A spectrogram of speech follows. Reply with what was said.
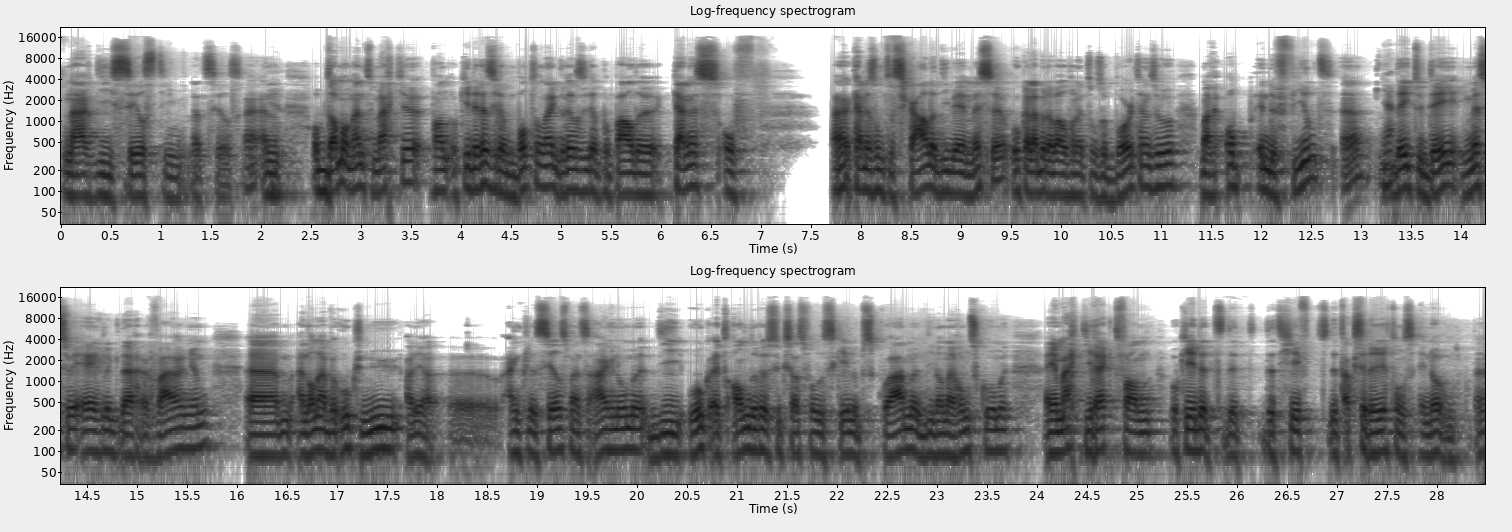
naar die sales team-led sales. Hè. En op dat moment merk je van oké, er is hier een bottleneck, er is hier een bepaalde kennis of kennis om te schalen die wij missen. Ook al hebben we dat wel vanuit onze board en zo. Maar op in de field, day-to-day, missen we eigenlijk daar ervaringen. Um, en dan hebben we ook nu uh, enkele salesmensen aangenomen die ook uit andere succesvolle scale-ups kwamen, die dan naar ons komen. En je merkt direct van, oké, okay, dit, dit, dit, geeft, dit accelereert ons enorm. Hè?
